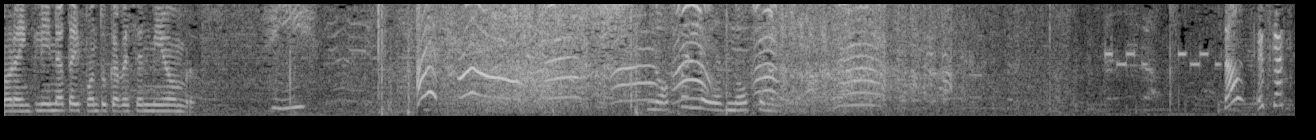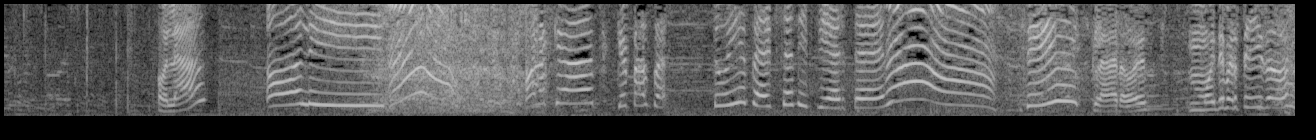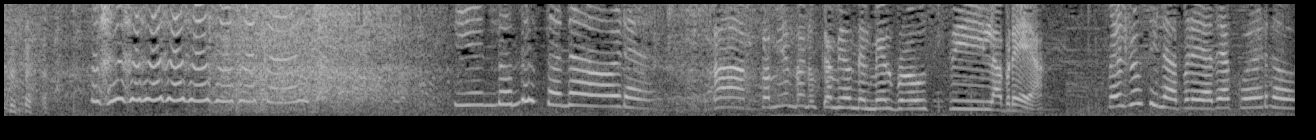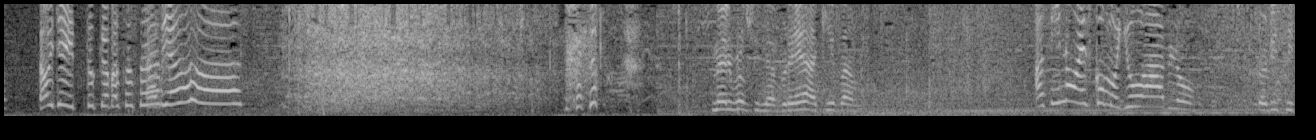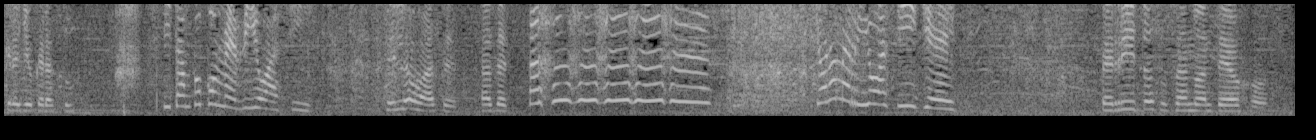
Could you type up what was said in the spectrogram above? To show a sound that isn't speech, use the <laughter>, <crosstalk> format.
Ahora inclínate y pon tu cabeza en mi hombro. Sí. No pelees, no pelees. No, es Kat. Hola. ¡Alice! Hola, Kat. ¿Qué pasa? ¿Tú y Beck se divierten? Sí, claro, es muy divertido. <laughs> ¿Y en dónde están ahora? Ah, comiendo en un camión del Melrose y la Brea. Belrose y la Brea, de acuerdo. Oye, ¿y tú qué vas a hacer? ¡Adiós! <laughs> Melrose y la Brea, aquí vamos. Así no es como yo hablo. Cory sí creyó que eras tú. Y tampoco me río así. Sí lo haces. Haces... <laughs> Yo no me río así, Jade. Perritos usando anteojos.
